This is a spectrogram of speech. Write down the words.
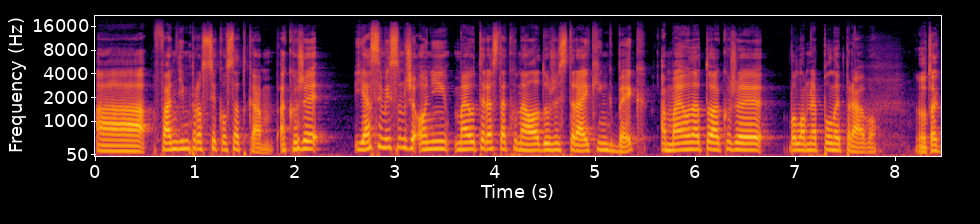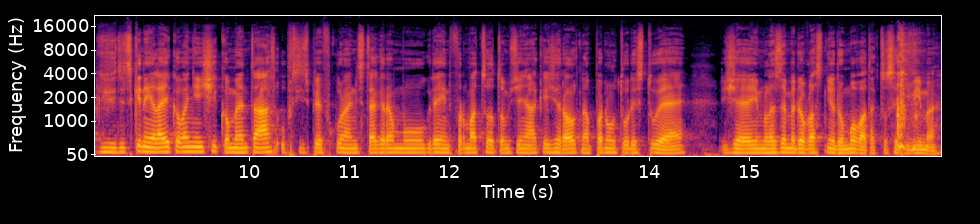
A fandím proste kosatkám. Akože ja si myslím, že oni majú teraz takú náladu, že striking back a majú na to akože podľa mňa plné právo. No tak vždycky nejlajkovanější komentář u příspěvku na Instagramu, kde je informace o tom, že nějaký žralok napadnul turistu je, že im lezeme do vlastního domova, tak to se divíme.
